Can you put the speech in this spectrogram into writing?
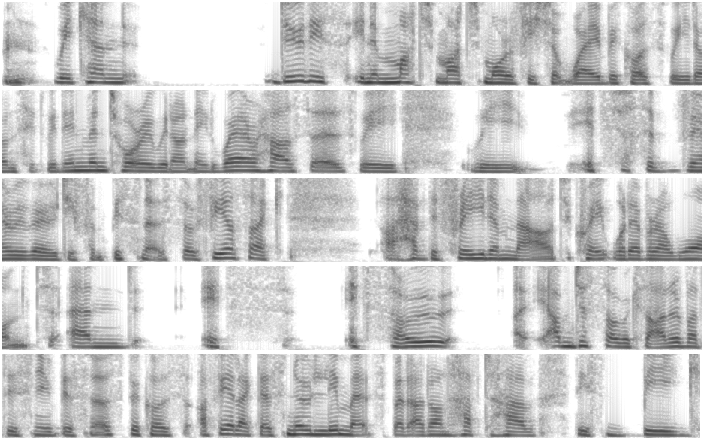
we can do this in a much much more efficient way because we don't sit with inventory we don't need warehouses we we it's just a very very different business. So it feels like i have the freedom now to create whatever i want. And it's it's so I'm just so excited about this new business because I feel like there's no limits, but I don't have to have this big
